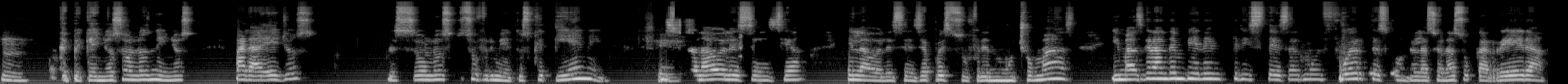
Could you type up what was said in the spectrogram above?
mm. que pequeños son los niños, para ellos pues, son los sufrimientos que tienen. Y si son adolescencia, en la adolescencia pues sufren mucho más y más grandes vienen tristezas muy fuertes con relación a su carrera,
